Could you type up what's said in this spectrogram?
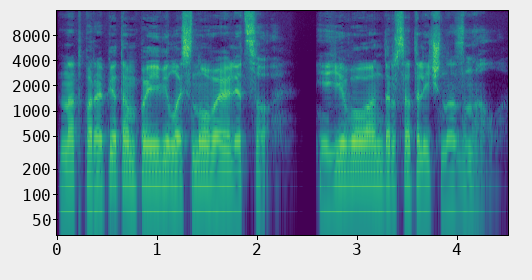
Над парапетом появилось новое лицо, и его Андерс отлично знал.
